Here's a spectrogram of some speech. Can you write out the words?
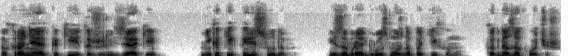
охраняют какие-то железяки, никаких пересудов, и забрать груз можно по-тихому, когда захочешь.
